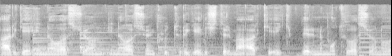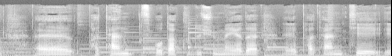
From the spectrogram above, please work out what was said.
ARGE inovasyon, inovasyon kültürü geliştirme, ARGE ekiplerinin motivasyonu, e, patent odaklı düşünme ya da e, patenti e,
